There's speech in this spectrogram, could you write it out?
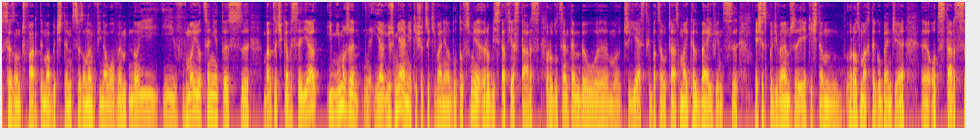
sezon czwarty ma być tym sezonem finałowym. No i, i w mojej ocenie to jest bardzo ciekawy serial i mimo, że ja już miałem jakieś oczekiwania, no bo to w sumie robi stacja Stars. Producentem był, czy jest chyba cały czas Michael Bay, więc ja się spodziewałem, że jakiś tam rozmach tego będzie. Od Stars,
